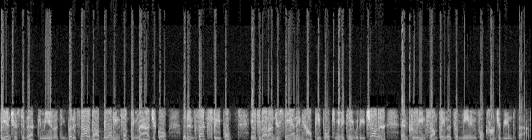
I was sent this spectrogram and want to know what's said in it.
the interest of that community. But it's not about building something magical that infects people. It's about understanding how people communicate with each other and creating something that's a meaningful contribution to that.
